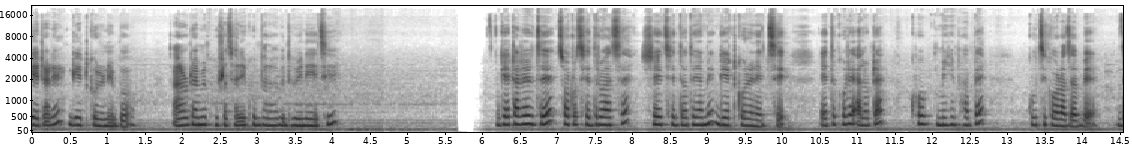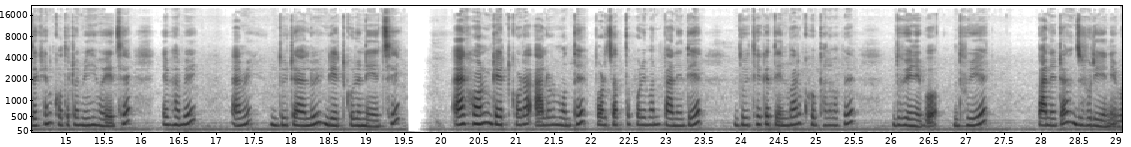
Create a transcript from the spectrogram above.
গেটারে গেট করে নেব। আলুটা আমি খোসা ছাড়িয়ে খুব ভালোভাবে ধুয়ে নিয়েছি। গেটারের যে ছোট ছিদ্র আছে, সেই ছিদ্র দিয়ে আমি গেট করে নিচ্ছি। এতে করে আলুটা খুব মিহিভাবে কুচি করা যাবে। দেখেন কতটা মিহি হয়েছে। এভাবেই আমি দুইটা আলুই গেট করে নিয়েছি। এখন গেট করা আলুর মধ্যে পর্যাপ্ত পরিমাণ পানি দিয়ে দুই থেকে তিনবার খুব ভালোভাবে ধুয়ে নেব। ধুয়ে পানিটা ঝরিয়ে নেব।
